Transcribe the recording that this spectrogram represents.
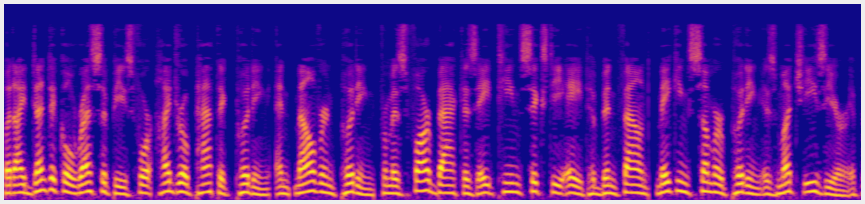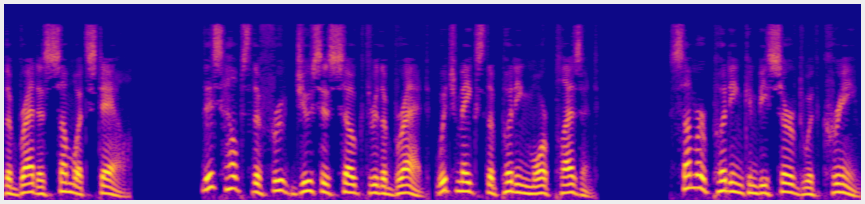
but identical recipes for hydropathic pudding and Malvern pudding from as far back as 1868 have been found. Making summer pudding is much easier if the bread is somewhat stale. This helps the fruit juices soak through the bread, which makes the pudding more pleasant. Summer pudding can be served with cream.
